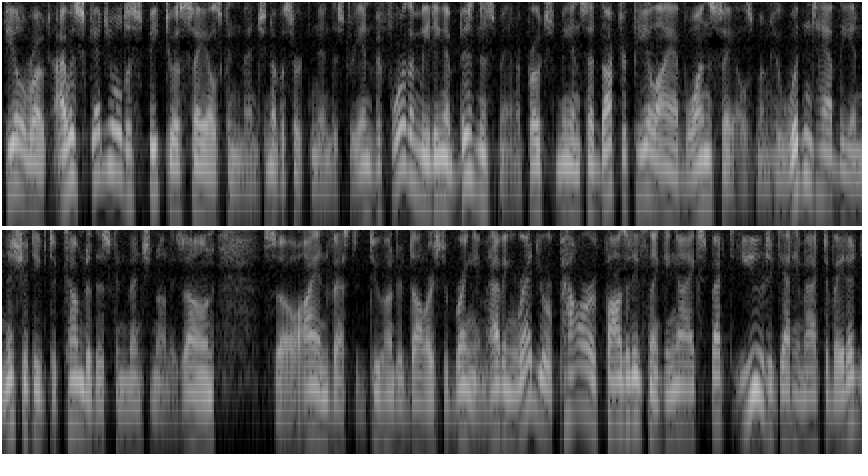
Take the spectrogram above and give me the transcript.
Peale wrote, I was scheduled to speak to a sales convention of a certain industry, and before the meeting, a businessman approached me and said, Dr. Peale, I have one salesman who wouldn't have the initiative to come to this convention on his own, so I invested $200 to bring him. Having read your power of positive thinking, I expect you to get him activated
